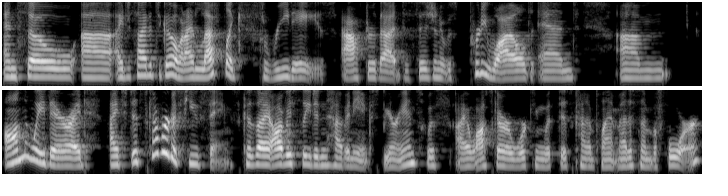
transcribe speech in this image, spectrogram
And so uh, I decided to go, and I left like three days after that decision. It was pretty wild, and um, on the way there, I'd I'd discovered a few things because I obviously didn't have any experience with ayahuasca or working with this kind of plant medicine before.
